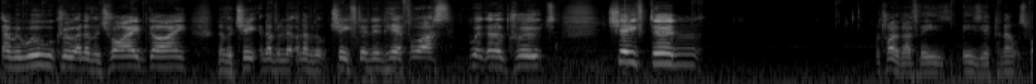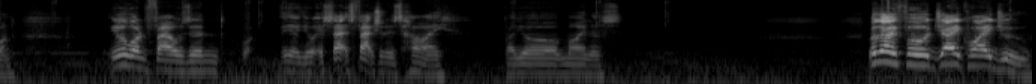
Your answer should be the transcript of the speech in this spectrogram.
And we will recruit another tribe guy, another chief, another another little chieftain in here for us. We're gonna recruit chieftain. I'm trying to go for the eas- easier pronounced one. Your one thousand, yeah, your satisfaction is high, but your minus. We'll go for Jay Kwai-ju.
